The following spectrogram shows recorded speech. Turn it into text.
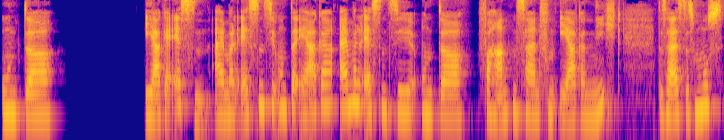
unter Ärger essen. Einmal essen sie unter Ärger, einmal essen sie unter Vorhandensein von Ärger nicht. Das heißt, es muss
